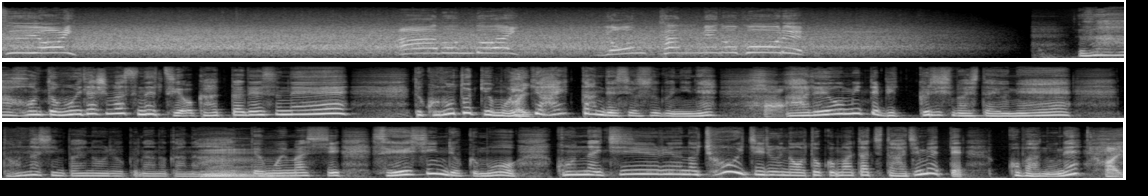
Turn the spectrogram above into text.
強い。アーモンドアイ4冠目のゴール。うわー本当思い出しますね。強かったですね。でこの時はもう息入ったんですよ、はい、すぐにね。あ。れを見てびっくりしましたよね。どんな心配能力なのかなって思いますし精神力もこんな一流の超一流の男間たちと初めてコバのね、はい、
